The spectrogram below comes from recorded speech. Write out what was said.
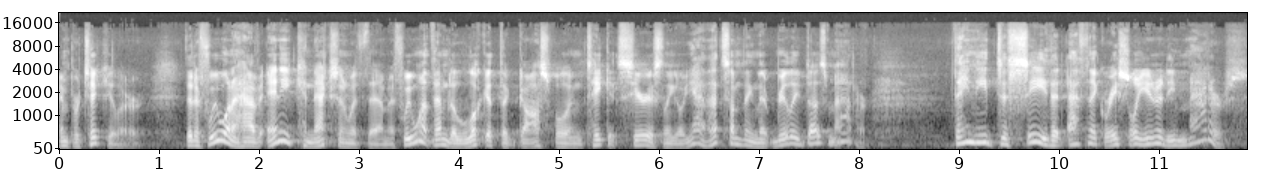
in particular that if we want to have any connection with them, if we want them to look at the gospel and take it seriously and go, yeah, that's something that really does matter, they need to see that ethnic racial unity matters.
